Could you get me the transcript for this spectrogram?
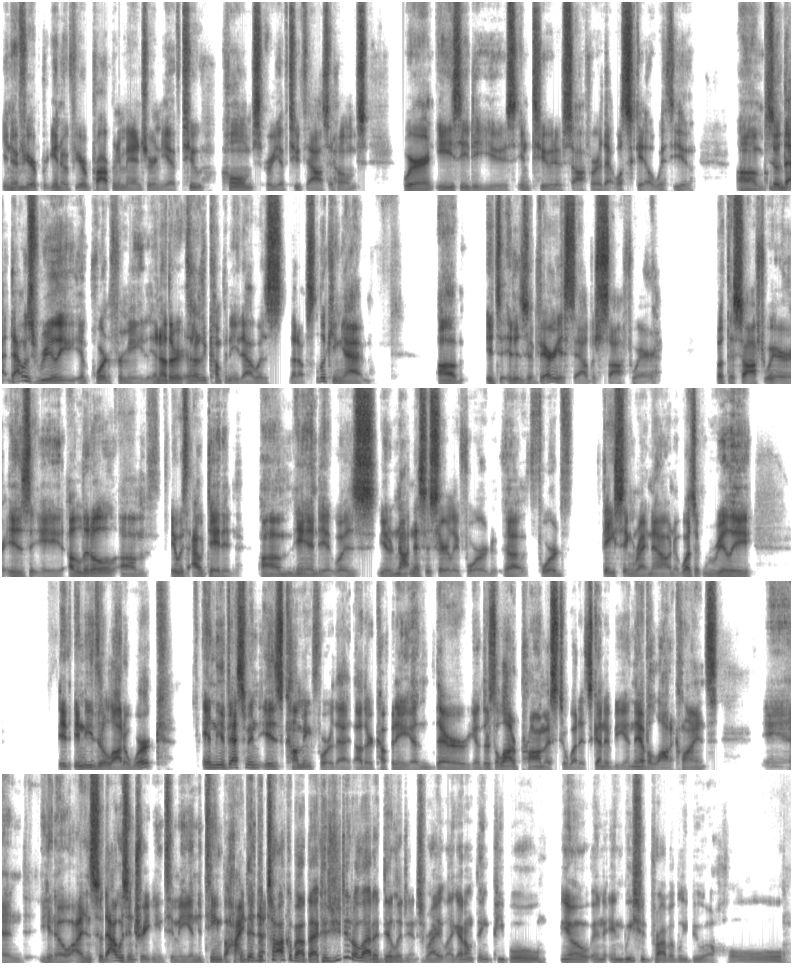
You know, mm-hmm. if you're, you know, if you're a property manager and you have two homes or you have 2000 homes, we're an easy to use intuitive software that will scale with you. Um, so mm-hmm. that, that was really important for me. Another, another company that was, that I was looking at, um, it's, it is a very established software but the software is a, a little um, it was outdated um, mm-hmm. and it was you know not necessarily forward uh, forward facing right now and it wasn't really it, it needed a lot of work and the investment is coming for that other company and there you know there's a lot of promise to what it's going to be and they have a lot of clients and you know and so that was intriguing to me and the team behind but, it but talk about that because you did a lot of diligence right like i don't think people you know, and and we should probably do a whole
